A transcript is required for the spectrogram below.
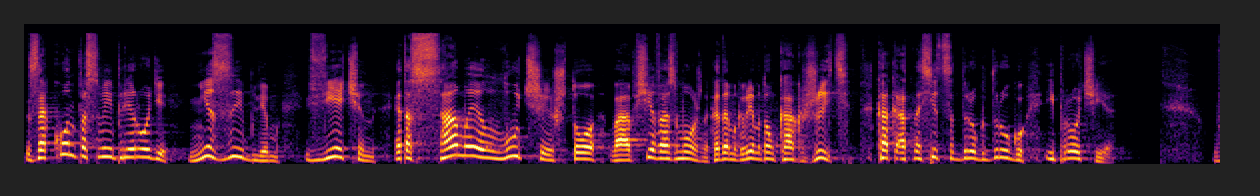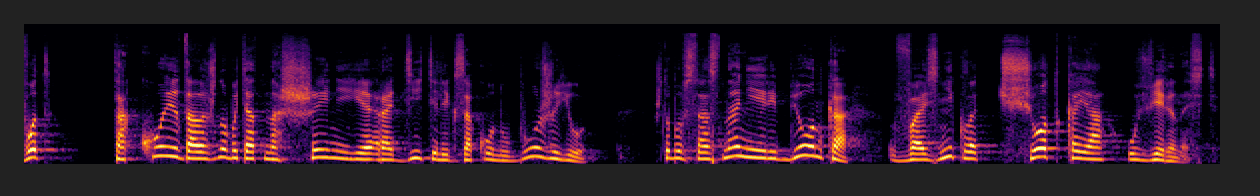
закон по своей природе незыблем, вечен. Это самое лучшее, что вообще возможно, когда мы говорим о том, как жить, как относиться друг к другу и прочее. Вот такое должно быть отношение родителей к закону Божию, чтобы в сознании ребенка возникла четкая уверенность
